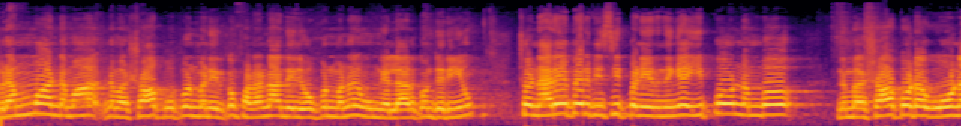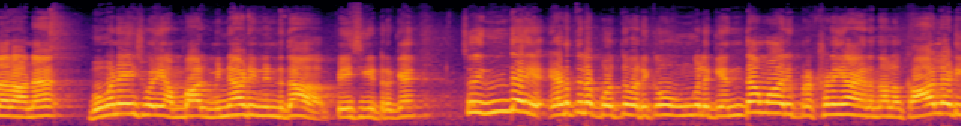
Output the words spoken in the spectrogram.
பிரம்மாண்டமா நம்ம ஷாப் ஓபன் பண்ணியிருக்கோம். பன்னெண்டாம் தேதி ஓபன் பண்ண உங்க எல்லாருக்கும் தெரியும். ஸோ நிறைய பேர் விசிட் பண்ணியிருந்தீங்க. இப்போ நம்ம நம்ம ஷாப்போட ஓனரான புவனேஸ்வரி அம்பாள் முன்னாடி நின்று தான் பேசிக்கிட்டு இருக்கேன். ஸோ இந்த இடத்துல பொறுத்த வரைக்கும் உங்களுக்கு எந்த மாதிரி பிரச்சனையாக இருந்தாலும் காலடி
